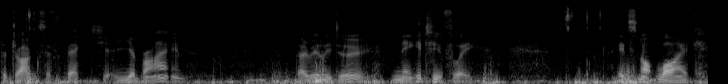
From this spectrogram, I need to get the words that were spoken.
the drugs affect your brain. They really do, negatively. It's not like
